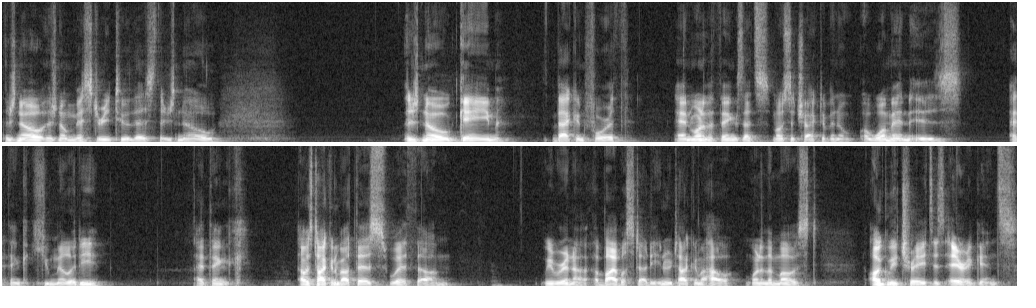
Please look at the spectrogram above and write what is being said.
there's no there's no mystery to this. There's no there's no game back and forth. And one of the things that's most attractive in a, a woman is, I think, humility. I think I was talking about this with, um, we were in a, a Bible study, and we were talking about how one of the most ugly traits is arrogance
